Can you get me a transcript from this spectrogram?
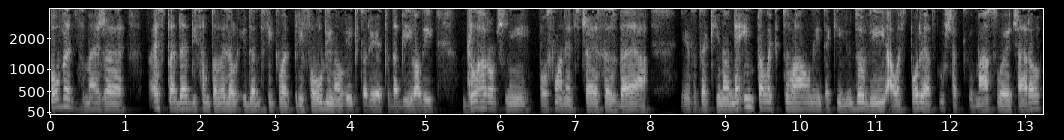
Povedzme, že v SPD by som to vedel identifikovať pri Foldinovi, ktorý je teda bývalý dlhoročný poslanec ČSSD a je to taký no, neintelektuálny, taký ľudový, ale v poriadku, však má svoje čaro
